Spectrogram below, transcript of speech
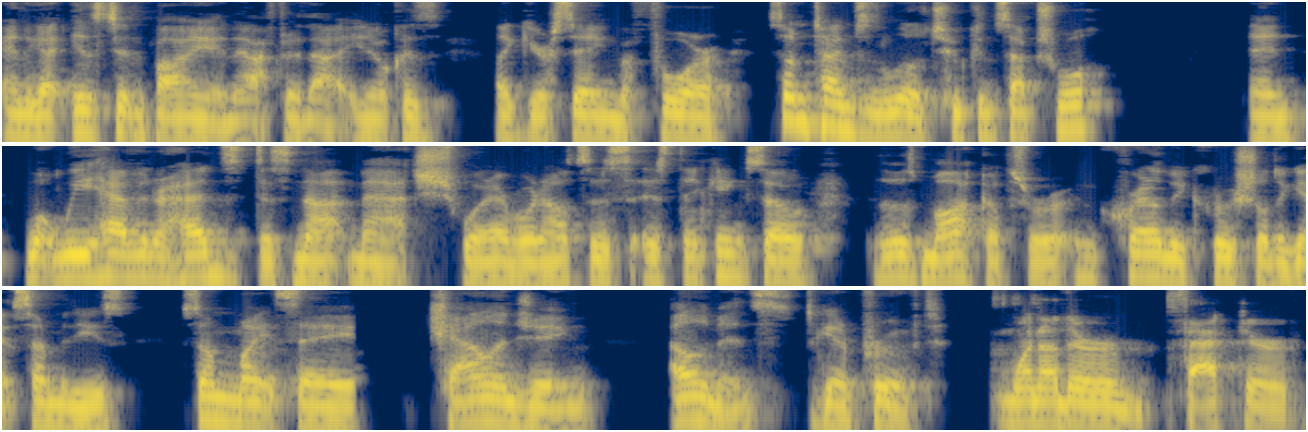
And they got instant buy-in after that you know because like you're saying before sometimes it's a little too conceptual and what we have in our heads does not match what everyone else is, is thinking. So those mock-ups were incredibly crucial to get some of these, some might say, challenging elements to get approved. One other factor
